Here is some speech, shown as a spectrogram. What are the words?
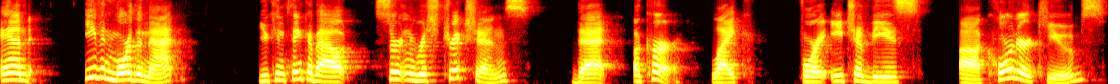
And even more than that, you can think about certain restrictions that occur, like for each of these uh, corner cubes,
